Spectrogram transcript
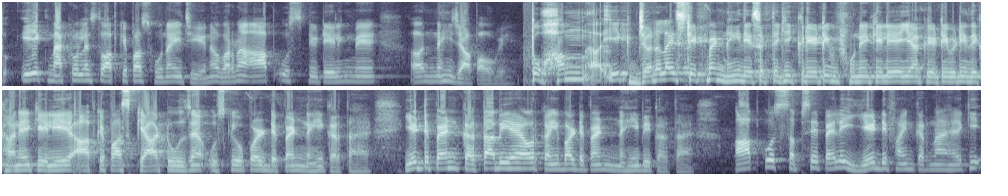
तो एक मैक्रो लेंस तो आपके पास होना ही चाहिए ना, वरना आप उस डिटेलिंग में नहीं जा पाओगे। तो हम एक जर्नलाइज स्टेटमेंट नहीं दे सकते कि क्रिएटिव होने के लिए या क्रिएटिविटी दिखाने के लिए आपके पास क्या टूल्स हैं, उसके ऊपर डिपेंड नहीं करता है। ये डिपेंड करता भी है और कई बार डिपेंड नहीं भी करता है। आपको सबसे पहले ये डिफाइन करना है कि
